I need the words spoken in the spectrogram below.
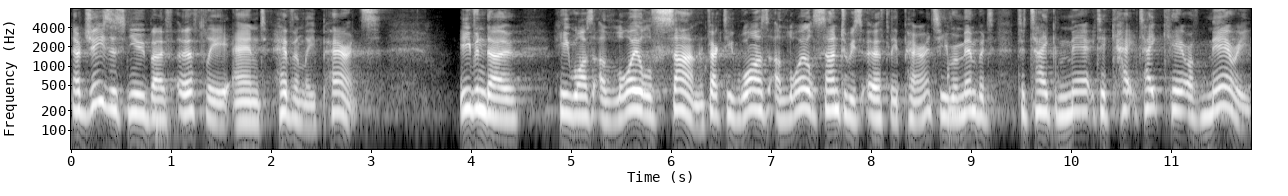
Now, Jesus knew both earthly and heavenly parents. Even though he was a loyal son. In fact, he was a loyal son to his earthly parents. He remembered to take, Mary, to take care of Mary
